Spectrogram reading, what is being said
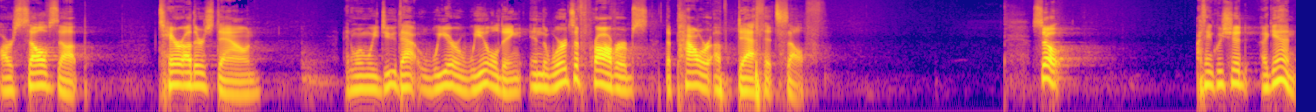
ourselves up, tear others down, and when we do that, we are wielding, in the words of Proverbs, the power of death itself. So, I think we should, again,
